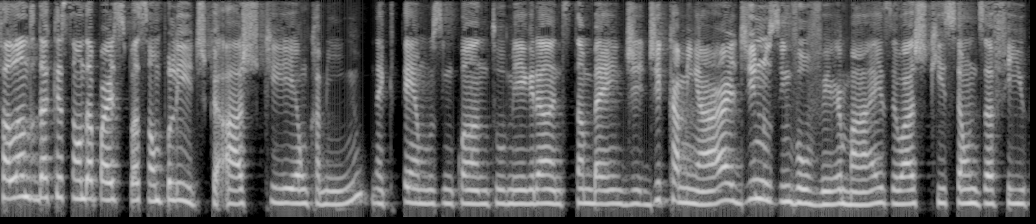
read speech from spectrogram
Falando da questão da participação política, acho que é um caminho né, que temos enquanto migrantes também de, de caminhar, de nos envolver mais. Eu acho que isso é um desafio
